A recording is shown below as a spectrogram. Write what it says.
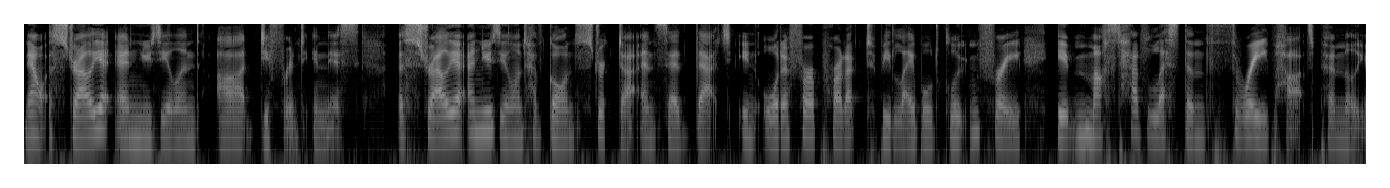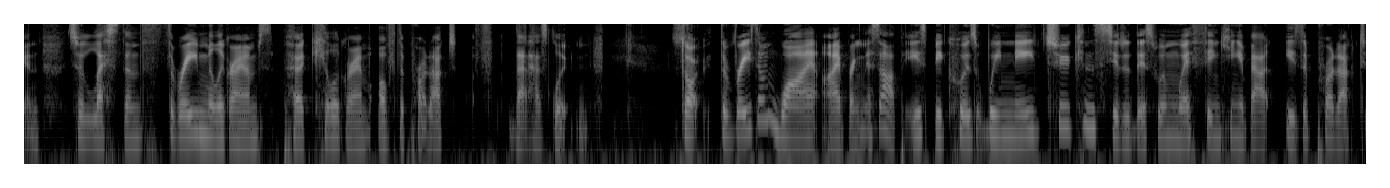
Now, Australia and New Zealand are different in this. Australia and New Zealand have gone stricter and said that in order for a product to be labelled gluten free, it must have less than three parts per million. So, less than three milligrams per kilogram of the product that has gluten. So, the reason why I bring this up is because we need to consider this when we're thinking about is a product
